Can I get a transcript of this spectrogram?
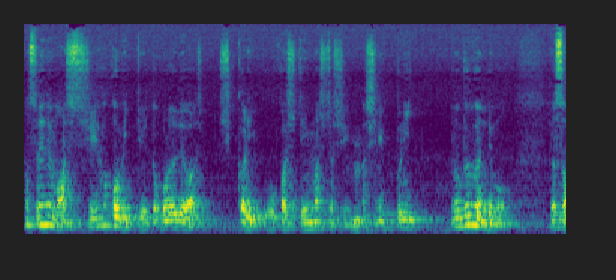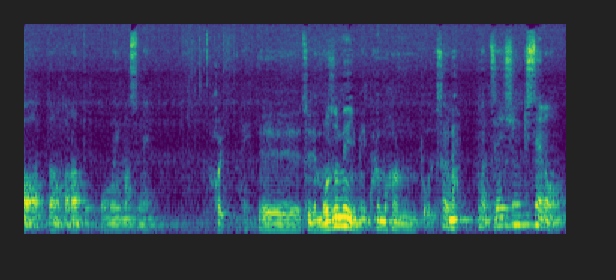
まあ、それでも足運びっていうところではしっかり動かしていましたし、うん、走りっぷりの部分でも良さはあったのかなと思いますね。はい、はい、えー、続いてモズメイメこれも反動ですかね、はい、まあ、全身規制の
